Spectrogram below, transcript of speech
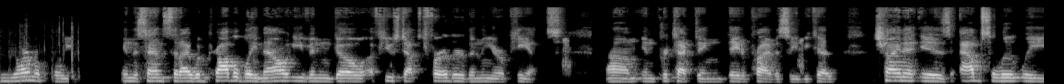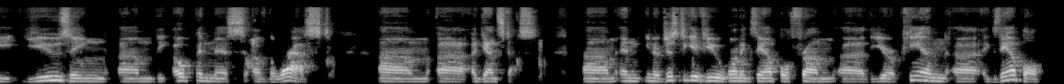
enormously in the sense that I would probably now even go a few steps further than the Europeans um, in protecting data privacy because China is absolutely using um, the openness of the West um, uh, against us. Um, and you know, just to give you one example from uh, the European uh, example,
